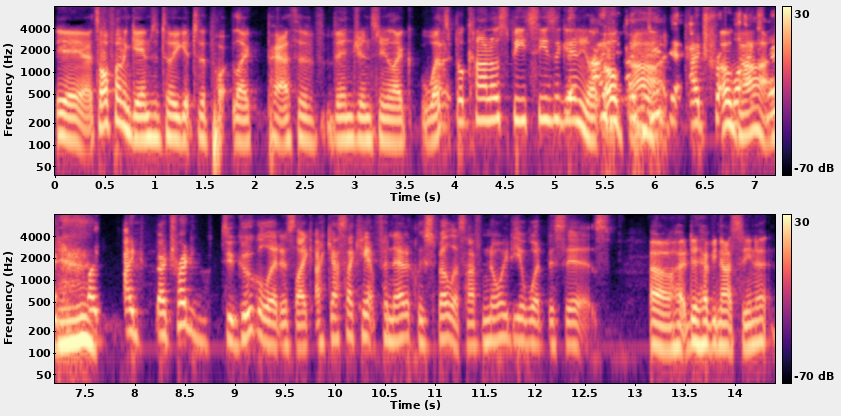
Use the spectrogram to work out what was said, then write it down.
Yeah, yeah, it's all fun and games until you get to the like path of vengeance, and you're like, what's Bocano species again? And you're like, I, oh I god, did that. I tried. Oh, well, I God. tried to, like I, I tried to, to Google it. It's like I guess I can't phonetically spell this. I have no idea what this is. oh, did have you not seen it?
